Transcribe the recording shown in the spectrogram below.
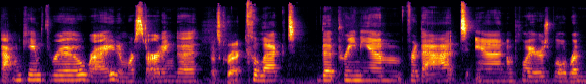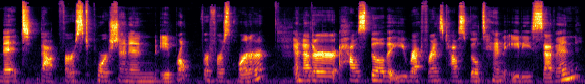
That one came through, right? And we're starting to That's correct. collect the premium for that, and employers will remit that first portion in April for first quarter. Another House bill that you referenced, House Bill 1087,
